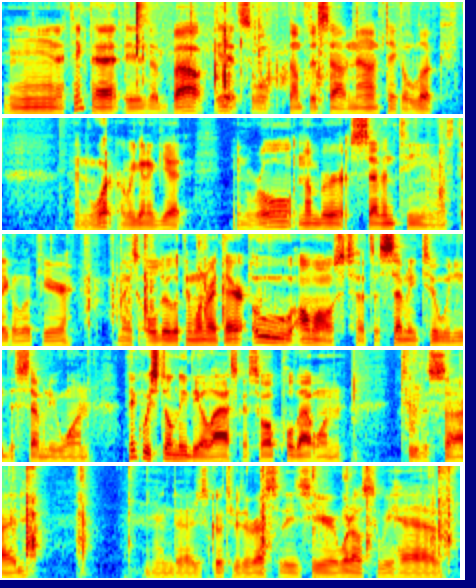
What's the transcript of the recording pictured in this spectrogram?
And I think that is about it. So we'll dump this out now and take a look. And what are we gonna get in roll number 17? Let's take a look here. Nice older looking one right there. Ooh, almost. That's a 72. We need the 71. I think we still need the Alaska, so I'll pull that one to the side and uh, just go through the rest of these here. What else do we have?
